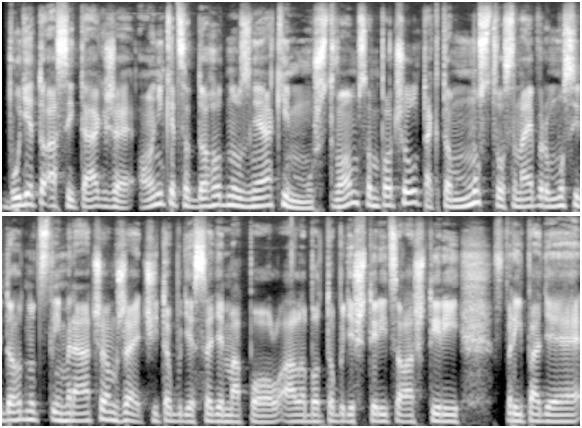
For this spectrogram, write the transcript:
bude to asi tak, že oni keď sa dohodnú s nejakým mužstvom, som počul, tak to mužstvo sa najprv musí dohodnúť s tým hráčom, že či to bude 7,5 alebo to bude 4,4 v prípade eh,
